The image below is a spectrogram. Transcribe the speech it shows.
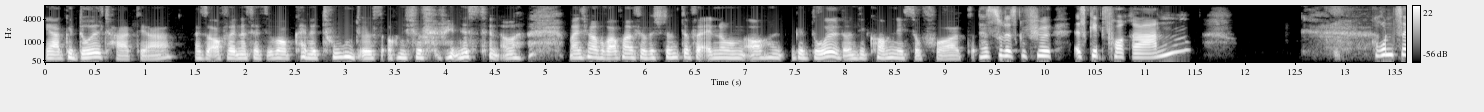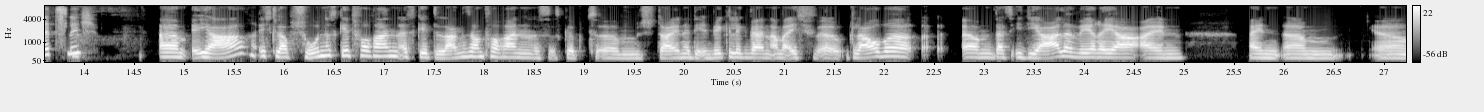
ja Geduld hat, ja also auch wenn das jetzt überhaupt keine Tugend ist, auch nicht für Feministin, aber manchmal braucht man für bestimmte Veränderungen auch Geduld und die kommen nicht sofort. Hast du das Gefühl, es geht voran? Grundsätzlich? Ähm, ja, ich glaube schon, es geht voran. Es geht langsam voran. Es, es gibt ähm, Steine, die entwickelt werden. Aber ich äh, glaube, ähm, das Ideale wäre ja ein, ein ähm, äh,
